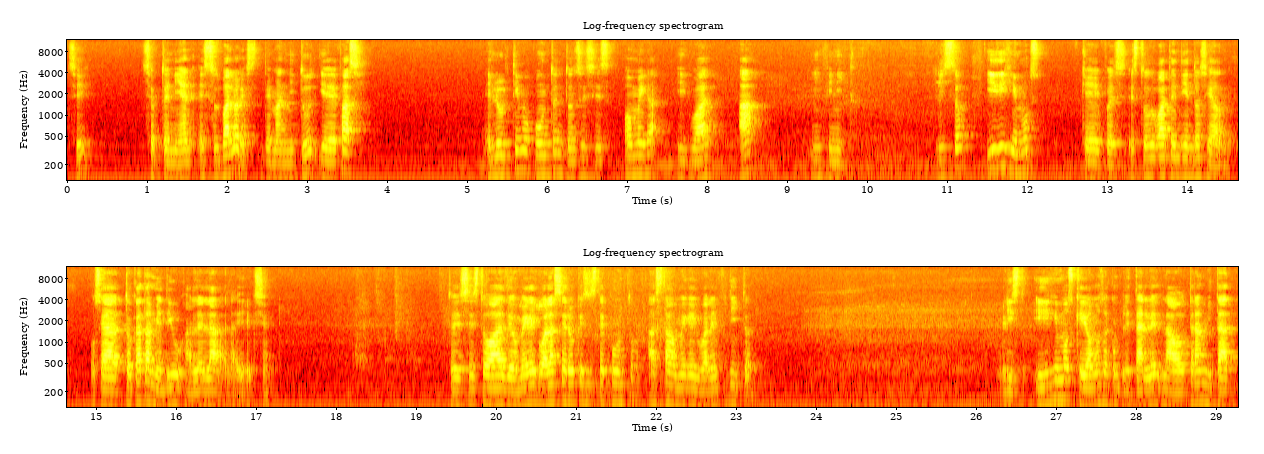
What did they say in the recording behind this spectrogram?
¿sí? se obtenían estos valores de magnitud y de fase. El último punto entonces es omega igual a infinito. ¿Listo? Y dijimos que pues esto va tendiendo hacia dónde. O sea, toca también dibujarle la, la dirección. Entonces esto va desde omega igual a 0, que es este punto, hasta omega igual a infinito. Listo. Y dijimos que íbamos a completarle la otra mitad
